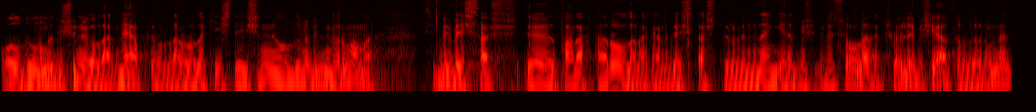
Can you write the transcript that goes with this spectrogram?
olduğunu mu düşünüyorlar? Ne yapıyorlar? Oradaki işleyişin ne olduğunu bilmiyorum ama şimdi Beşiktaş e, taraftarı olarak hani Beşiktaş tribünden gelmiş birisi olarak şöyle bir şey hatırlıyorum ben.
